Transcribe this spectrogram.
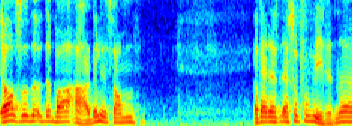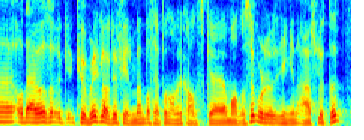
Ja, så det, det, hva er det liksom ja, det, er, det er så forvirrende. og det er jo, så- Kubrick lagde jo filmen basert på den amerikanske manuset, hvor ringen er sluttet.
